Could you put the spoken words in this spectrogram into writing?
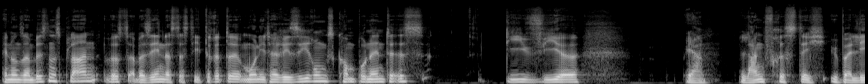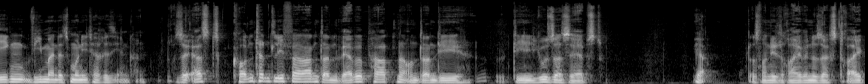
In unserem Businessplan wirst du aber sehen, dass das die dritte Monetarisierungskomponente ist, die wir ja, langfristig überlegen, wie man das monetarisieren kann. Also erst Content-Lieferant, dann Werbepartner und dann die, die User selbst. Ja. Das waren die drei, wenn du sagst, drei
